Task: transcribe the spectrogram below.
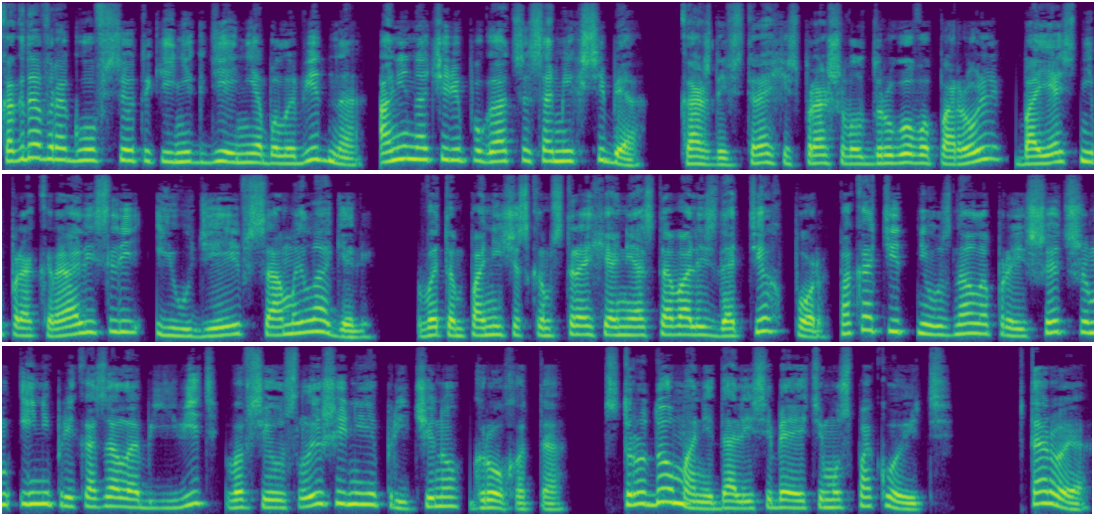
Когда врагов все-таки нигде не было видно, они начали пугаться самих себя. Каждый в страхе спрашивал другого пароль, боясь, не прокрались ли иудеи в самый лагерь. В этом паническом страхе они оставались до тех пор, пока Тит не узнал о происшедшем и не приказал объявить во всеуслышание причину грохота. С трудом они дали себя этим успокоить. Второе.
